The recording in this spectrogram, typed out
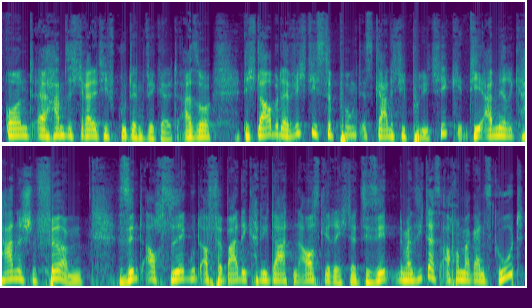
und äh, haben sich relativ gut entwickelt. Also ich glaube, der wichtigste Punkt ist gar nicht die Politik. Die amerikanischen Firmen sind auch sehr gut auch für beide Kandidaten ausgerichtet. Sie sehen, man sieht das auch immer ganz gut,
